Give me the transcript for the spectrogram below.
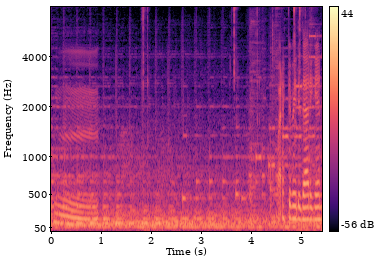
Hmm... What activated that again?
